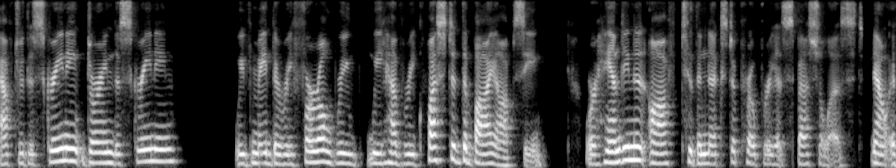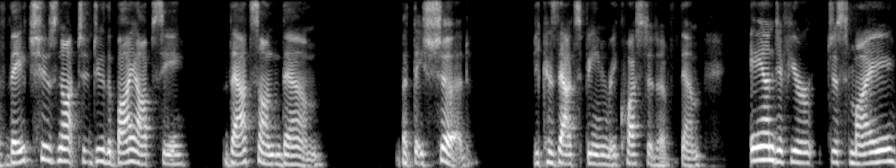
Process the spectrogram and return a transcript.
after the screening, during the screening. We've made the referral. We, we have requested the biopsy. We're handing it off to the next appropriate specialist. Now, if they choose not to do the biopsy, that's on them, but they should because that's being requested of them. And if you're just my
